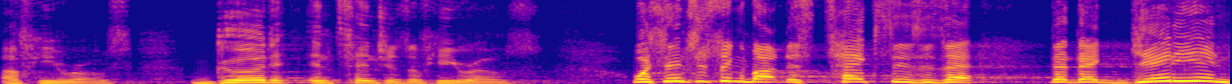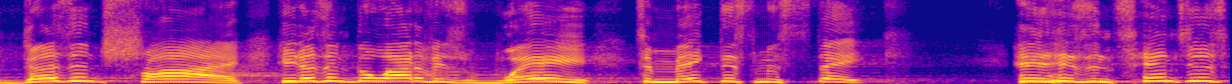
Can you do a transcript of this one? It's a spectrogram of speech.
of heroes. Good intentions of heroes. What's interesting about this text is, is that, that, that Gideon doesn't try, he doesn't go out of his way to make this mistake. His, his intentions,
